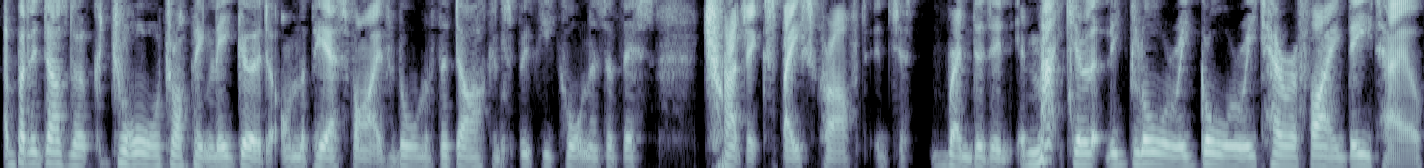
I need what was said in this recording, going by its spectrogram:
But it does look jaw droppingly good on the PS5 with all of the dark and spooky corners of this tragic spacecraft it just rendered in immaculately glory, gory, terrifying detail.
